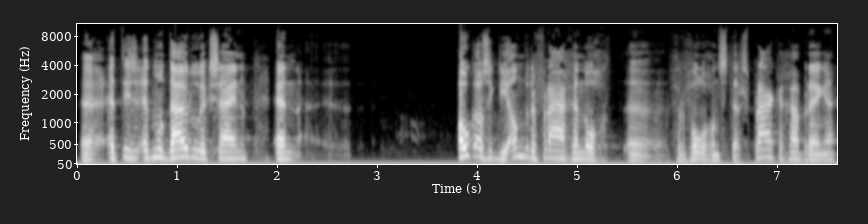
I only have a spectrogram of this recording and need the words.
het, is, het moet duidelijk zijn. En ook als ik die andere vragen nog uh, vervolgens ter sprake ga brengen,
